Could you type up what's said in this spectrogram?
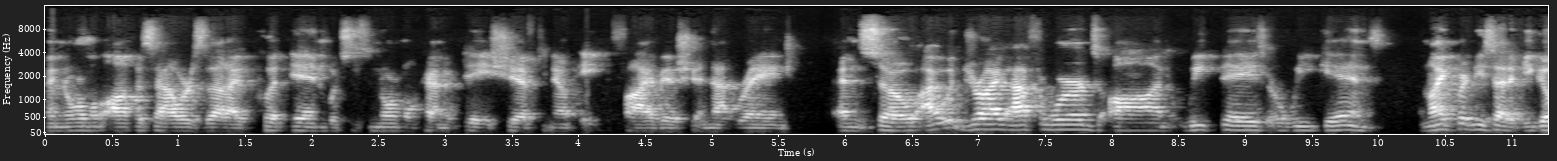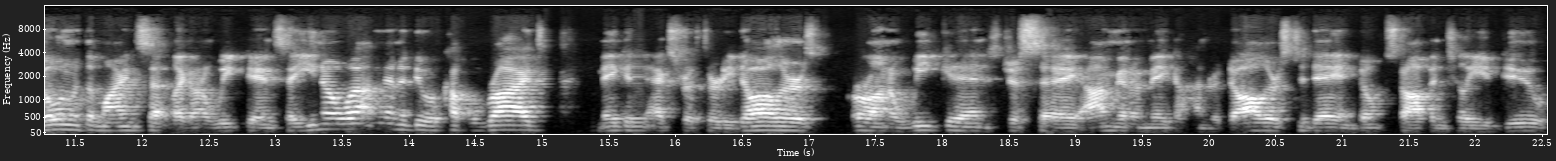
my normal office hours that I put in, which is normal kind of day shift, you know, eight to five ish in that range. And so I would drive afterwards on weekdays or weekends. And like Brittany said, if you go in with the mindset like on a weekday and say, you know what, I'm going to do a couple rides, make an extra $30, or on a weekend, just say, I'm going to make $100 today and don't stop until you do,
